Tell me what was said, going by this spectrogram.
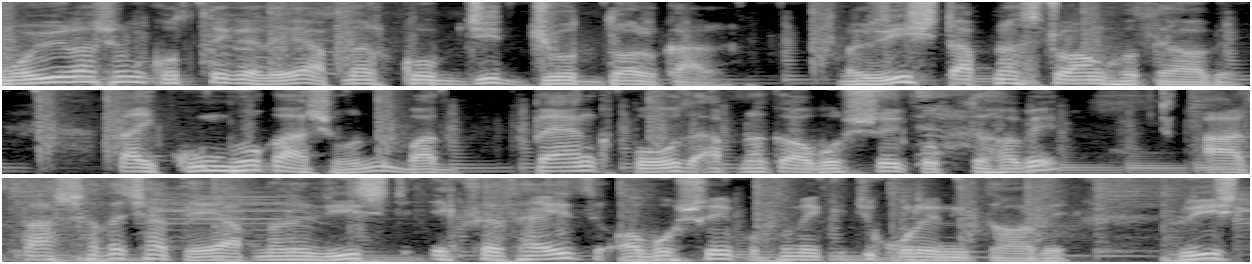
ময়ূরাসন করতে গেলে আপনার কবজির জোর দরকার। রিস্ট আপনার স্ট্রং হতে হবে। তাই কুম্ভক আসন বা প্ল্যাঙ্ক পোজ আপনাকে অবশ্যই করতে হবে। আর তার সাথে সাথে আপনাকে রিস্ট এক্সারসাইজ অবশ্যই প্রথমে কিছু করে নিতে হবে। রিস্ট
